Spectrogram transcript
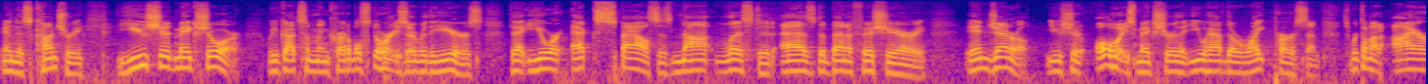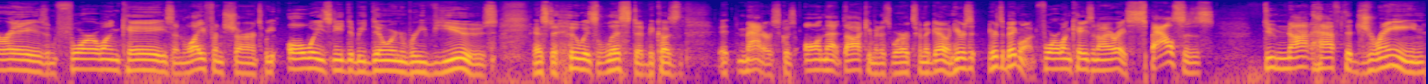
in this country, you should make sure we've got some incredible stories over the years that your ex-spouse is not listed as the beneficiary in general, you should always make sure that you have the right person. So we're talking about IRAs and 401ks and life insurance. We always need to be doing reviews as to who is listed because it matters because on that document is where it's going to go. And here's here's a big one: 401ks and IRAs. Spouses do not have to drain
